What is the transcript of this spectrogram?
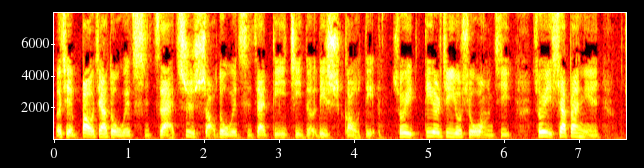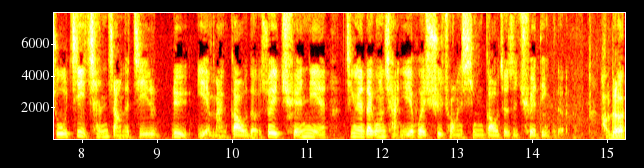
而且报价都维持在至少都维持在第一季的历史高点，所以第二季又是旺季，所以下半年。逐季成长的几率也蛮高的，所以全年晶圆代工产业会续创新高，这是确定的。好的，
